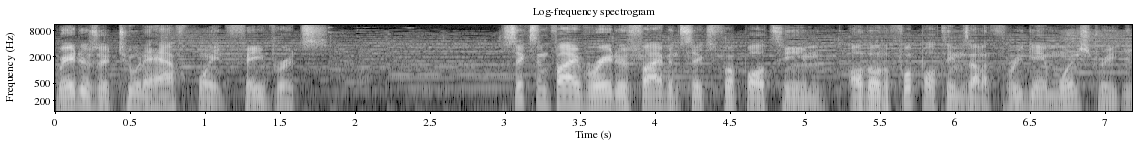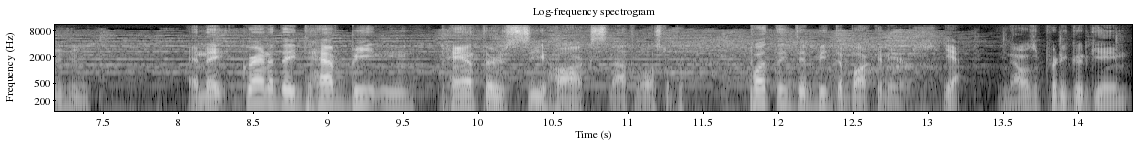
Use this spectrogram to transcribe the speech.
Raiders are two and a half point favorites. Six and five Raiders, five and six football team. Although the football team's on a three game win streak, mm-hmm. and they granted they have beaten Panthers, Seahawks, not the most, but they did beat the Buccaneers. Yeah. And that was a pretty good game.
